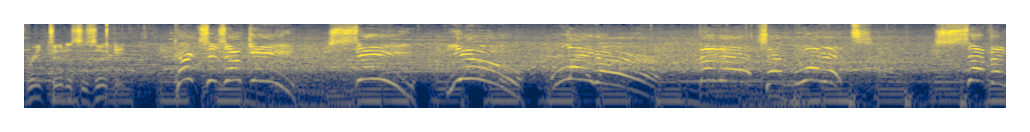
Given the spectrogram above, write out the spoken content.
3 2 to Suzuki. Kurt Suzuki! See you later! The Nats have won it! Seven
